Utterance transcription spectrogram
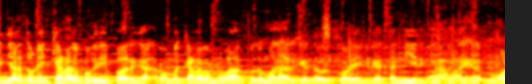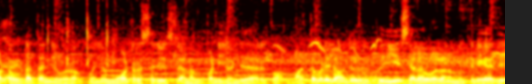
இந்த இடத்துடைய கிணறு பகுதியை பாருங்கள் ரொம்ப கிணறு நல்லா அற்புதமாக தான் இருக்குது எந்த ஒரு குறையும் கிடையாது. தண்ணி இருக்குது இப்போதைக்கு. மோட்டர் விட்டால் தண்ணி வரும். கொஞ்சம் மோட்டர் சர்வீஸ்லாம் நம்ம பண்ணிக்க வேண்டியதாக இருக்கும். மற்றபடிலாம் வந்து ஒரு பெரிய செலவெல்லாம் நமக்கு கிடையாது.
